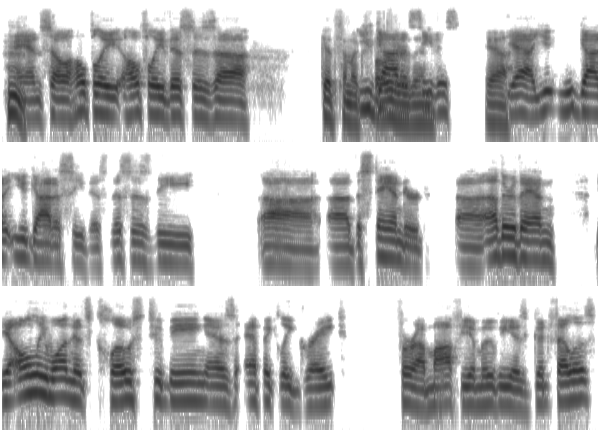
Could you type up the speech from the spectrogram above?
Hmm. And so hopefully, hopefully this is uh get some exposure. You got to see this. Yeah, yeah. You you got you got to see this. This is the uh, uh the standard. Uh, other than the only one that's close to being as epically great for a mafia movie is Goodfellas.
